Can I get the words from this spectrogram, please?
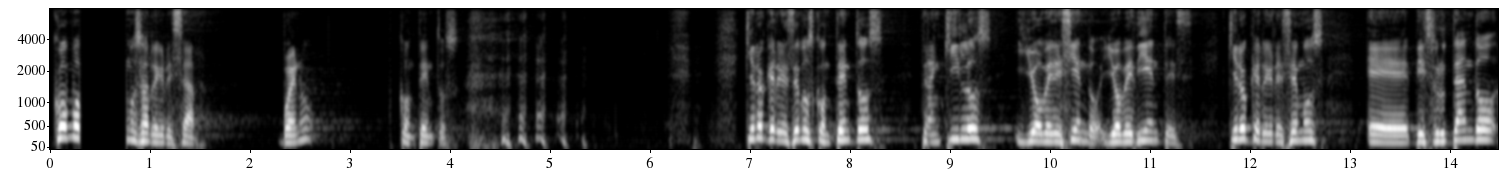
¿Cómo vamos a regresar? Bueno, contentos. quiero que regresemos contentos, tranquilos y obedeciendo y obedientes. Quiero que regresemos eh, disfrutando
